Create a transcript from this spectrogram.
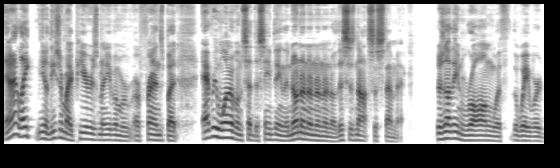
and I like, you know, these are my peers. Many of them are, are, friends, but every one of them said the same thing: that no, no, no, no, no, no, this is not systemic. There's nothing wrong with the way we're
